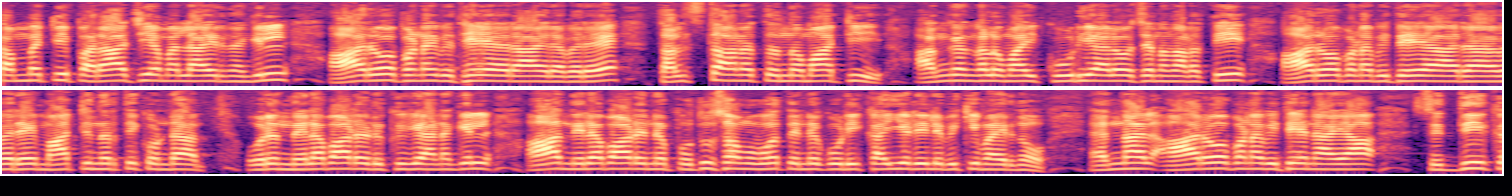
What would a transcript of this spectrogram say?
കമ്മിറ്റി പരാജയമല്ലായിരുന്നെങ്കിൽ ആരോപണ വിധേയരായവരെ തൽസ്ഥാനത്ത് നിന്ന് മാറ്റി അംഗങ്ങളുമായി കൂടിയാലോചന നടത്തി ആരോപണ വിധേയരായവരെ മാറ്റി നിർത്തിക്കൊണ്ട് ഒരു നിലപാടെടുക്കുകയാണെങ്കിൽ ആ നിലപാടിന് പൊതുസമൂഹത്തിന്റെ കൂടി കയ്യടി ലഭിക്കുമായിരുന്നു. എന്നാൽ ആരോപണ വിധേയനായ സിദ്ദീഖ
